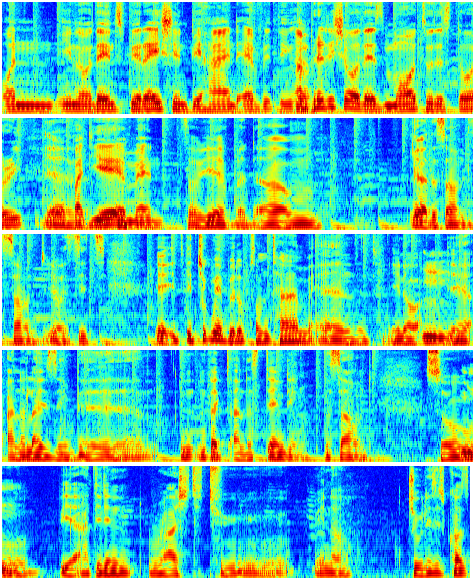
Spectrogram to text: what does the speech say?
on you know the inspiration behind everything. I'm pretty sure there's more to the story, yeah. but yeah, man. So yeah, but um, yeah, the sound, the sound, yes, it's yeah, it, it took me a bit of some time, and you know, Mm. yeah, analyzing the, in, in fact, understanding the sound. So Mm. yeah, I didn't rush to you know to release it because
